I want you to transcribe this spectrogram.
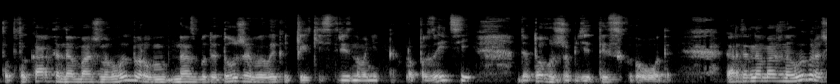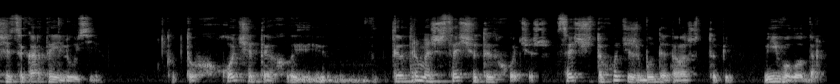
Тобто карта небажаного вибору в нас буде дуже велика кількість різноманітних пропозицій для того, щоб дійти згоди. Карта небажаного вибору ще це карта ілюзії. Тобто, хочете, ти отримаєш все, що ти хочеш. Все, що ти хочеш, буде належати тобі. Мій володар.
